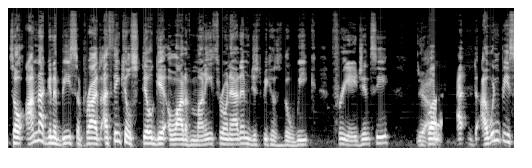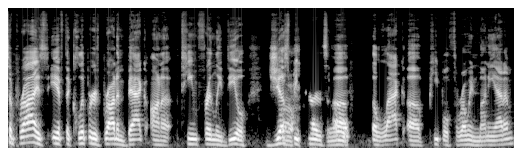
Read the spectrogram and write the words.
So I'm not going to be surprised. I think he'll still get a lot of money thrown at him just because of the weak free agency. Yeah. But I, I wouldn't be surprised if the Clippers brought him back on a team friendly deal just Oh, because no. of the lack of people throwing money at him.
